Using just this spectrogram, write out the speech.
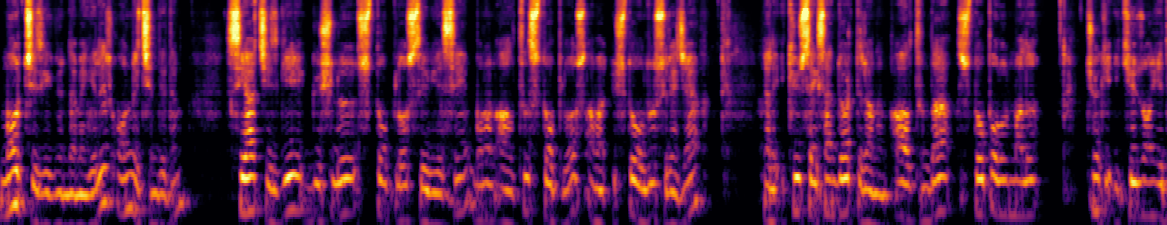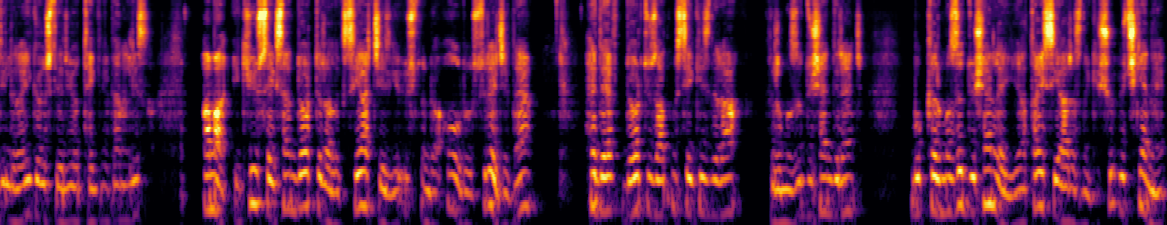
mor çizgi gündeme gelir. Onun için dedim. Siyah çizgi güçlü stop loss seviyesi. Bunun altı stop loss ama üstte olduğu sürece yani 284 liranın altında stop olunmalı. Çünkü 217 lirayı gösteriyor teknik analiz. Ama 284 liralık siyah çizgi üstünde olduğu sürece de hedef 468 lira kırmızı düşen direnç. Bu kırmızı düşenle yatay siyah arasındaki şu üçgeni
